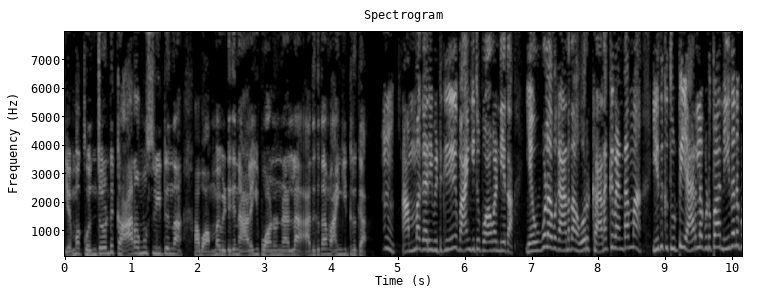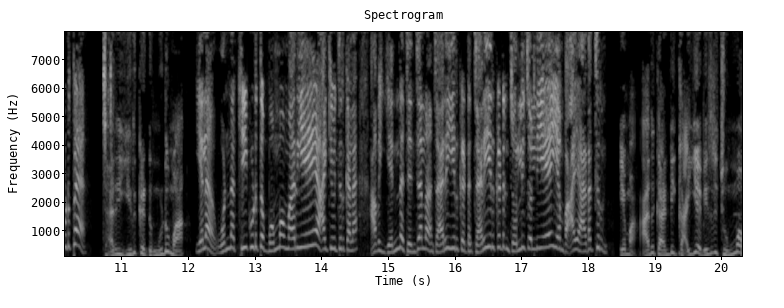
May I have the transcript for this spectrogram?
ஏம்மா கொஞ்சோண்டு காரமும் ஸ்வீட்டும் தான். அவ அம்மா வீட்டுக்கு நாளைக்கு போகணும்னால அதுக்கு தான் வாங்கிட்டு இருக்கா. ம், அம்மா கறி வீட்டுக்கு வாங்கிட்டு போக வேண்டியதா. எவ்வளவு காணதா? ஒரு கணக்கு வேண்டாமா இதுக்கு துட்டு யாருல கொடுப்பா? நீ தானே கொடுப்ப? சரி இருக்கட்டும் முடுமா ஏல உன்னை கீ கொடுத்த பொம்மை மாதிரியே ஆக்கி வச்சிருக்கல. அவ என்ன செஞ்சாலும் சரி இருக்கட்டும் சரி இருக்கட்டும் சொல்லி சொல்லியே என் வாயை அடைச்சிரு. ஏம்மா அதுக்காண்டி கைய விசிட்டு சும்மா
